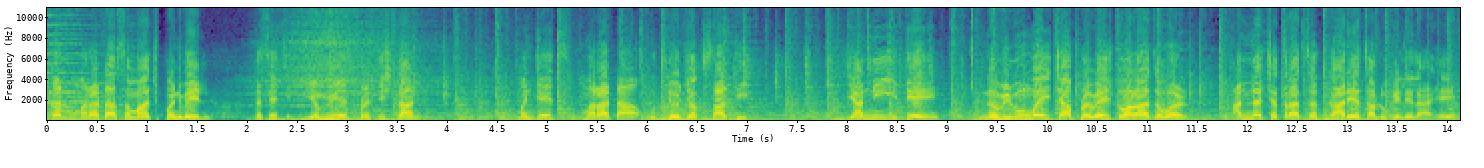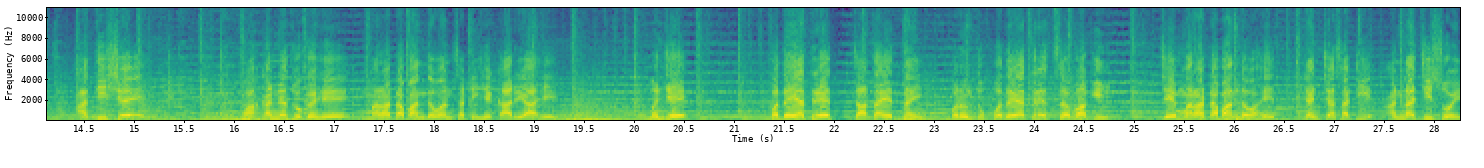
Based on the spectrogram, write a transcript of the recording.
सकल मराठा समाज पनवेल तसेच यम यू एस प्रतिष्ठान म्हणजेच मराठा उद्योजक सारथी. यांनी इथे नवी मुंबईच्या प्रवेशद्वाराजवळ अन्नछत्राचं कार्य चालू केलेलं आहे. अतिशय वाखाणण्याजोगं हे मराठा बांधवांसाठी हे कार्य आहे. म्हणजे पदयात्रेत जाता येत नाही परंतु पदयात्रेत सहभागी जे मराठा बांधव आहेत त्यांच्यासाठी अन्नाची सोय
